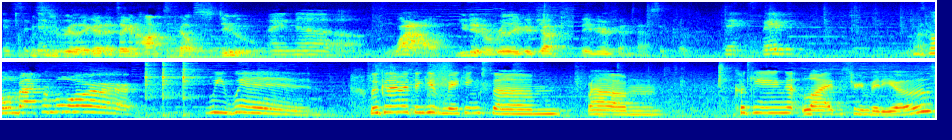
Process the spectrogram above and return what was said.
It's a This is really good. It's like an oxtail stew. I know. Wow, you did a really good job. Babe, you're a fantastic cook. Thanks, babe. He's going back for more. We win. Luke and I were thinking of making some um, cooking live stream videos.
